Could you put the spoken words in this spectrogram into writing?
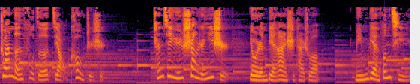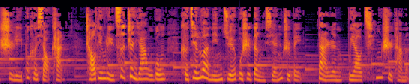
专门负责剿寇之事。陈其瑜上任伊始，有人便暗示他说。民变风起，势力不可小看。朝廷屡次镇压无功，可见乱民绝不是等闲之辈。大人不要轻视他们。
